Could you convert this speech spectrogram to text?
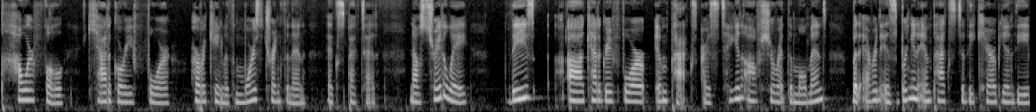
powerful Category 4 hurricane with more strengthening expected. Now, straight away, these uh, Category 4 impacts are staying offshore at the moment, but Erin is bringing impacts to the Caribbean. The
